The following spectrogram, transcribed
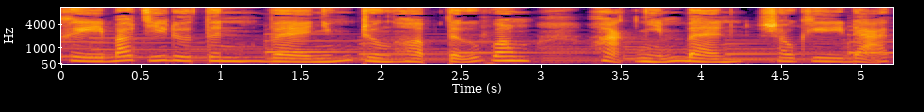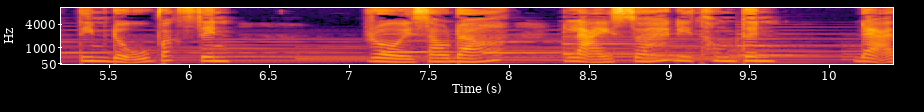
Khi báo chí đưa tin về những trường hợp tử vong hoặc nhiễm bệnh sau khi đã tiêm đủ vaccine, rồi sau đó lại xóa đi thông tin đã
